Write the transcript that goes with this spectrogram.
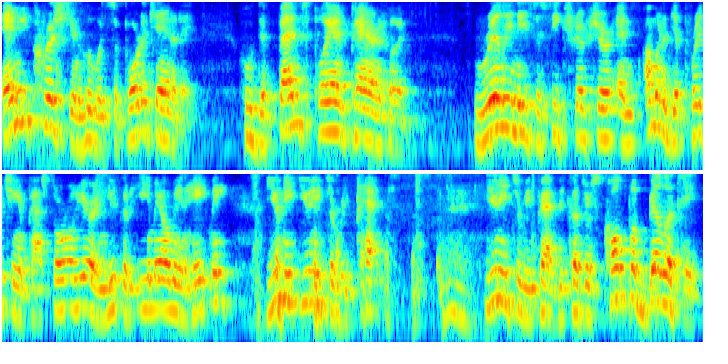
Any Christian who would support a candidate who defends Planned Parenthood really needs to seek scripture and i'm going to get preaching and pastoral here and you could email me and hate me you need you need to repent you need to repent because there's culpability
